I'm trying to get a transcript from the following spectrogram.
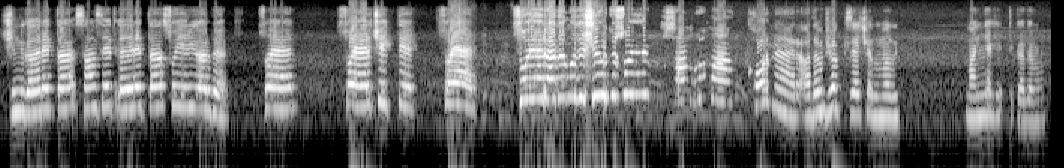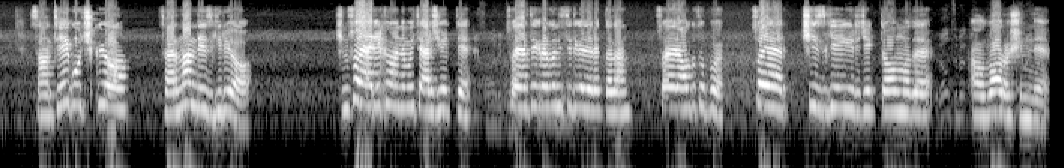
Şimdi Galaretta. Sunset Galaretta Soyer'i gördü. Soyer. Soyer çekti. Soyer. Soyer adamı düşürdü. Soyer. San Roma. Corner. Adamı çok güzel çalımladık. Manyak ettik adamı. Santiago çıkıyor. Fernandez giriyor. Şimdi Soyer yakın oynamayı tercih etti. Soyer tekrardan istedi Galeretta'dan. Soyer aldı topu. Soyer çizgiye girecekti olmadı. Alvaro şimdi.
